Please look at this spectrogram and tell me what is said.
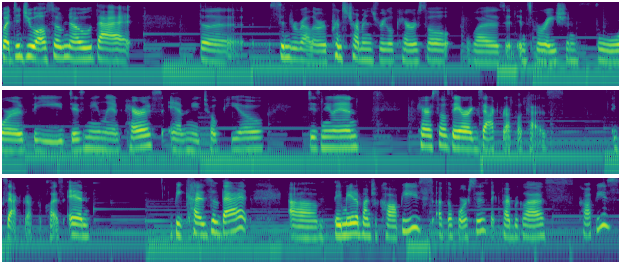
but did you also know that the Cinderella or Prince Charming's Regal Carousel was an inspiration for the Disneyland Paris and the Tokyo Disneyland carousels? They are exact replicas. Exact replicas. And because of that, um, they made a bunch of copies of the horses, like fiberglass copies.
